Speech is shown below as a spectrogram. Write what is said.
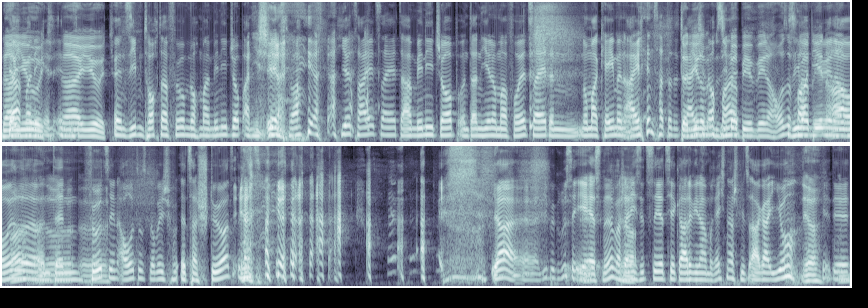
Ja, na vor gut, in- in- na gut. in sieben Tochterfirmen nochmal Minijob angestellt war. Hier Teilzeit, da Minijob und dann hier nochmal Vollzeit, dann nochmal Cayman Islands hat er das Dann hier gleiche noch mit dem 7er nochmal. BMW nach Hause fahren BMW nach Abend, Hause wa? und Also, dann äh, 14 Autos, glaube ich, äh, zerstört. in der Zeit. Ja, äh, liebe Grüße ES, ne? Wahrscheinlich Ja. sitzt du jetzt hier gerade wieder am Rechner, spielst Aga.io. Ja. Die, die, äh,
